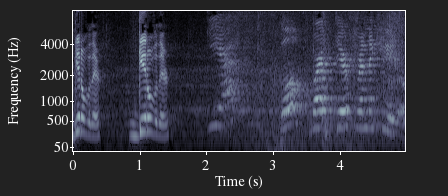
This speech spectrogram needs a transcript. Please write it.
Get over there. Get over there. Yeah. Go right there for Nikito.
